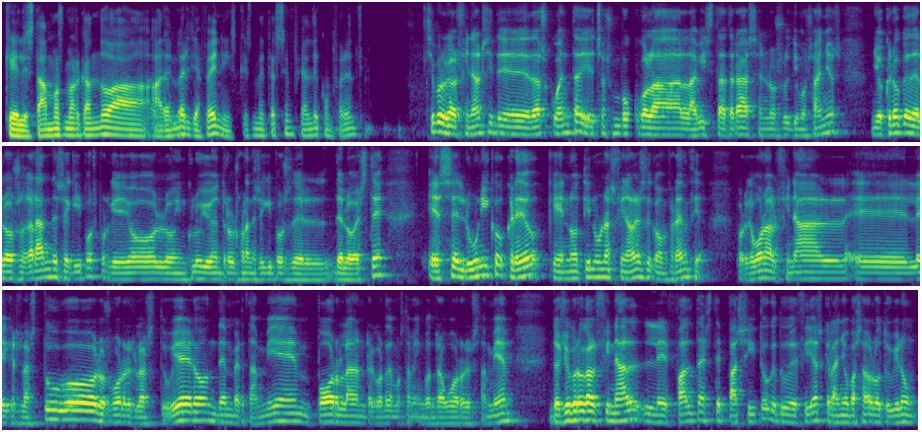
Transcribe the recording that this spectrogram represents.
que le estábamos marcando a, a Denver y a Phoenix, que es meterse en final de conferencia. Sí, porque al final, si te das cuenta y echas un poco la, vista atrás en los últimos años, yo creo que de los grandes equipos, porque yo lo incluyo entre los grandes equipos del, oeste, es el único, creo, que no tiene unas finales de conferencia. Porque, bueno, al final eh, Lakers las tuvo, los Warriors las tuvieron, Denver también, Portland, recordemos también contra Warriors también. Entonces, yo creo que al final le falta este pasito que tú decías, que el año pasado lo tuvieron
